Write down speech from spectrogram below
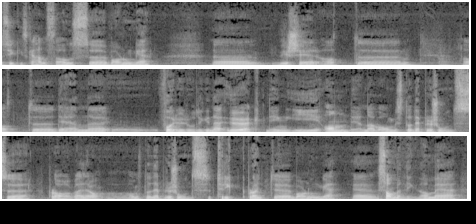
psykiske helsa hos barn og unge. Eh, vi ser at, eh, at eh, det er en foruroligende økning i andelen av angst- og depresjonsplager, eller angst- og depresjonstrykk blant barn og unge, sammenligna med,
